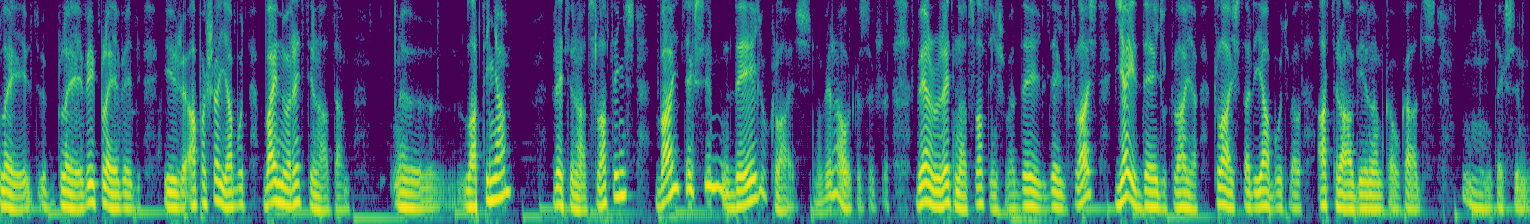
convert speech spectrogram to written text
plēvi, plēvi, plēvi ir apakšā jābūt vai no retinātām uh, latiņām, retinātas latiņas, vai teiksim, dēļu klājas. Nu, vienalga, kas ir viena retināts latiņš vai dēļu, dēļu klājas. Ja ir dēļu klājā, klājas, tad jābūt vēl atrāvienam kaut kādas. Mm, teiksim,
